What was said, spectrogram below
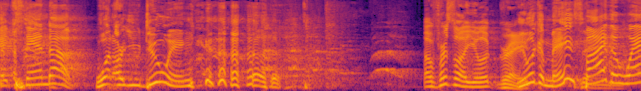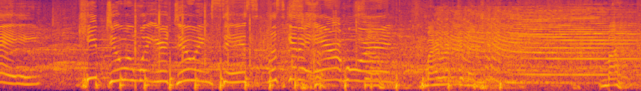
right, d- stand up. what are you doing? Oh, first of all, you look great. you look amazing. By the way, keep doing what you're doing, sis. Let's get an air So, horn. my recommend my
